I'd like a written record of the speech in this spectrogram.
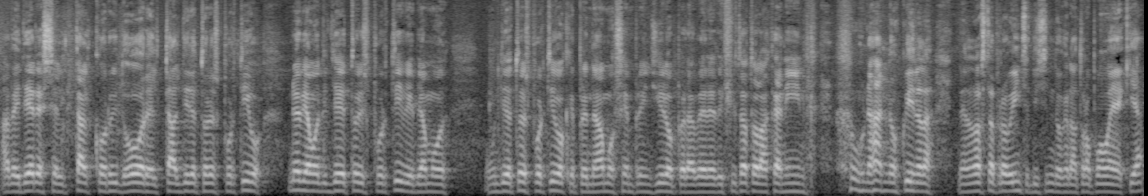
a vedere se il tal corridore, il tal direttore sportivo, noi abbiamo dei direttori sportivi, abbiamo un direttore sportivo che prendevamo sempre in giro per aver rifiutato la Canin un anno qui nella, nella nostra provincia dicendo che era troppo vecchia,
